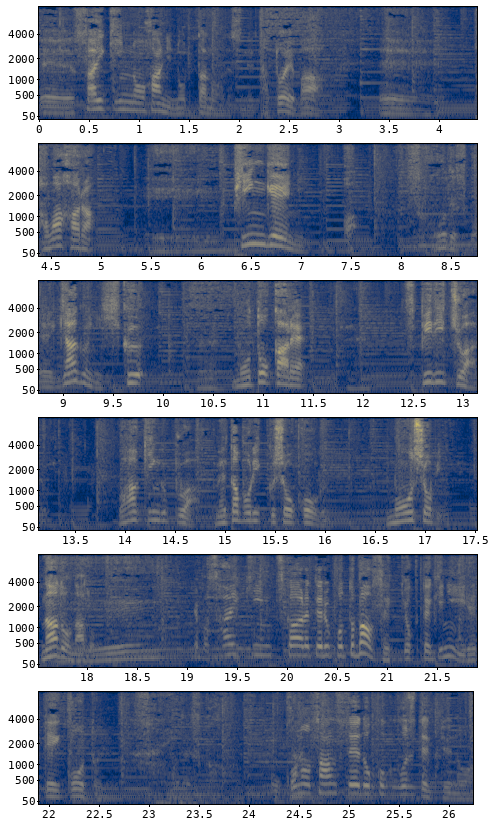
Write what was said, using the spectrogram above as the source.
えー最近の版に載ったのはですね例えば、えーパワハラピン芸人そうですか、えーギャグに引く元彼スピリチュアルワーキングプアメタボリック症候群猛暑日などなど。へやっぱ最近使われている言葉を積極的に入れていこうという。そうですか。この三省堂国語辞典っていうのは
